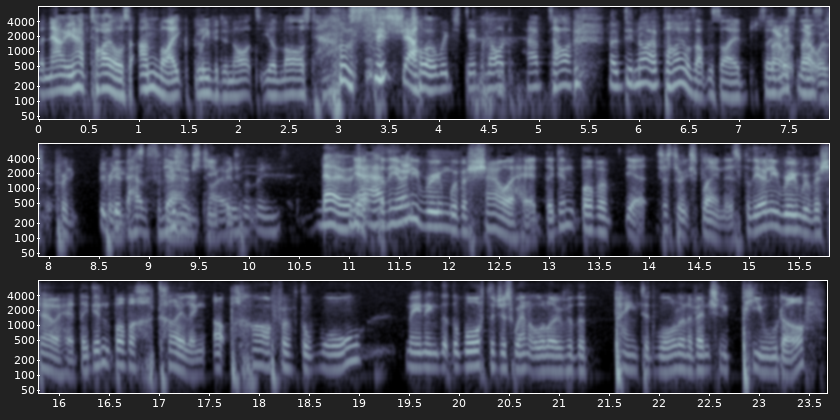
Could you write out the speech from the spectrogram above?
But now you have tiles, unlike, believe it or not, your last house's shower, which did not have ti- uh, did not have tiles up the side. So that, was, that was pretty. It didn't have damn sufficient stupid. tiles, at least. no, Yeah, had- for the only room with a shower head, they didn't bother. Yeah, just to explain this, for the only room with a shower head, they didn't bother tiling up half of the wall, meaning that the water just went all over the painted wall and eventually peeled off.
